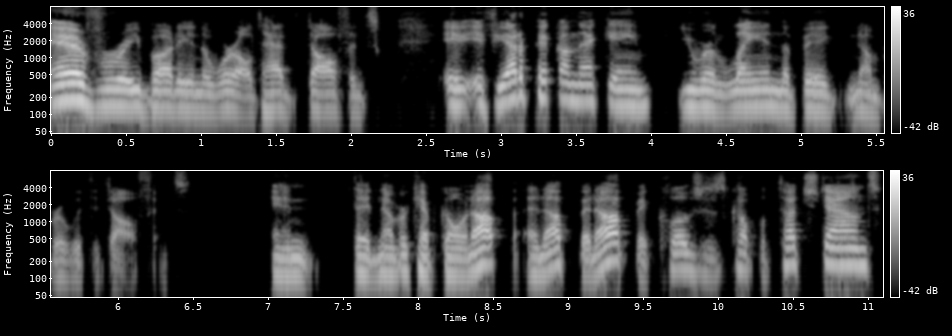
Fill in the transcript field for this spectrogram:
Everybody in the world had Dolphins. If you had to pick on that game, you were laying the big number with the Dolphins. And the number kept going up and up and up. It closes a couple touchdowns,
